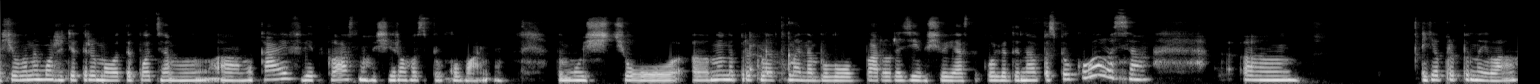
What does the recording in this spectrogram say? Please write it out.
що вони можуть отримувати потім кайф від класного щирого спілкування. Тому що, е, ну, наприклад, в мене було пару разів, що я з такою людиною поспілкувалася. Е, Я припинила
